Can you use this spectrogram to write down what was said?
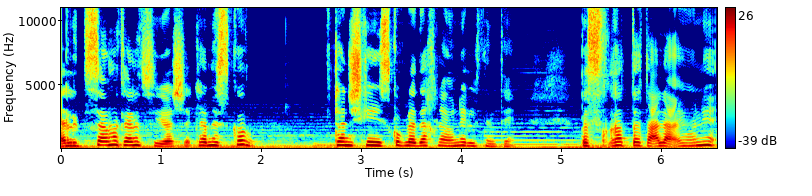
الابتسامة كانت في وجهي كان يسكب كان شي يسكب له داخل عيوني الثنتين بس غطت على عيوني.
